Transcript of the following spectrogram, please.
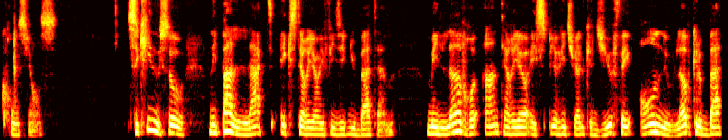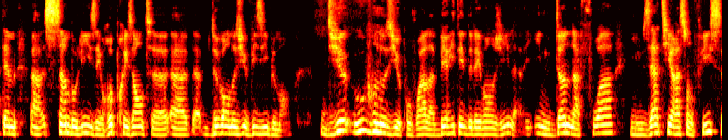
conscience. Ce qui nous sauve n'est pas l'acte extérieur et physique du baptême, mais l'œuvre intérieure et spirituelle que Dieu fait en nous, l'œuvre que le baptême euh, symbolise et représente euh, euh, devant nos yeux visiblement. Dieu ouvre nos yeux pour voir la vérité de l'Évangile, il nous donne la foi, il nous attire à son Fils.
